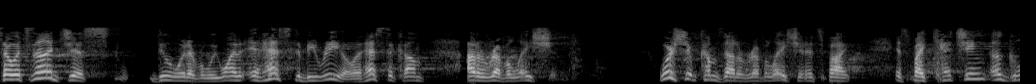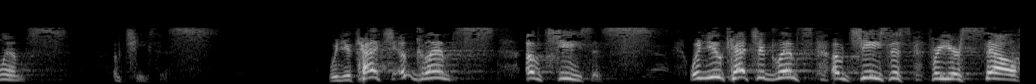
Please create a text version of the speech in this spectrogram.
So it's not just doing whatever we want. It has to be real. It has to come out of revelation. Worship comes out of revelation. It's by, it's by catching a glimpse of Jesus. When you catch a glimpse of Jesus, when you catch a glimpse of Jesus for yourself,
